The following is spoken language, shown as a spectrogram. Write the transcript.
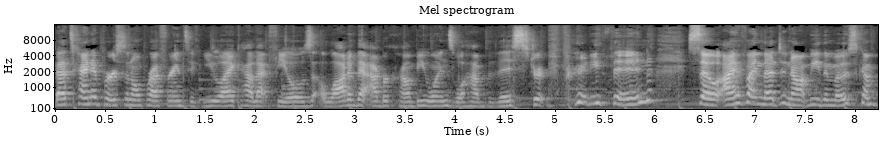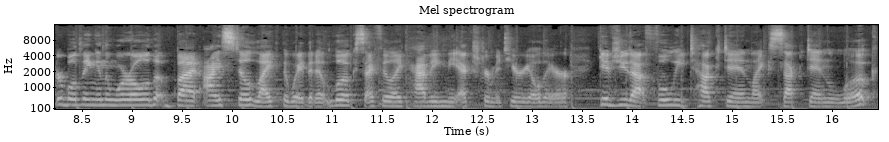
that's kind of personal preference if you like how that feels. A lot of the Abercrombie ones will have this strip pretty thin, so I find that to not be the most comfortable thing in the world, but I still like the way that it looks. I feel like having the extra material there gives you that fully tucked in, like sucked in look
